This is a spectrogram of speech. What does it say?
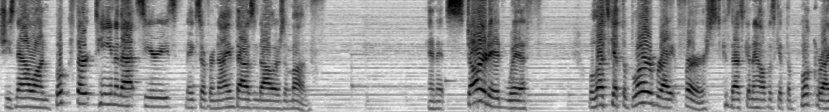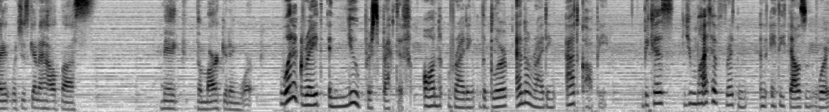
She's now on book 13 of that series, makes over $9,000 a month. And it started with, well, let's get the blurb right first, because that's going to help us get the book right, which is going to help us make the marketing work. What a great and new perspective on writing the blurb and on writing ad copy. Because you might have written an 80,000 word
